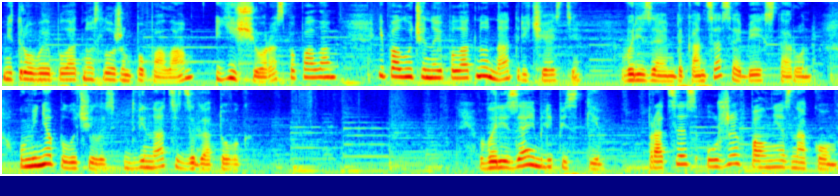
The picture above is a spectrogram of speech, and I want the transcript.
Метровое полотно сложим пополам, еще раз пополам и полученное полотно на три части. Вырезаем до конца с обеих сторон. У меня получилось 12 заготовок. Вырезаем лепестки. Процесс уже вполне знаком.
